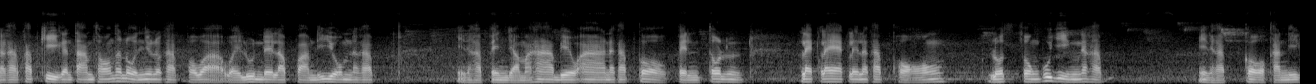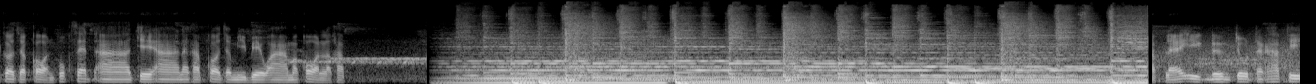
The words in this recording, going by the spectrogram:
นะครับขับขี่กันตามท้องถนนอยู่นะครับ เพราะว่าวัยรุ่นได้รับความนิยมนะครับนี่นะครับเป็นยามาฮ่าเบลอานะครับก็เป็นต้นแรก ๆเลยนะครับของรถทรงผู้หญิงนะครับนี่นะครับก็คันนี้ก็จะก่อนพวก ZR JR นะครับก็จะมีเบลอามาก่อนแล้วครับ อีกหนึ่งจุดนะครับ ที่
